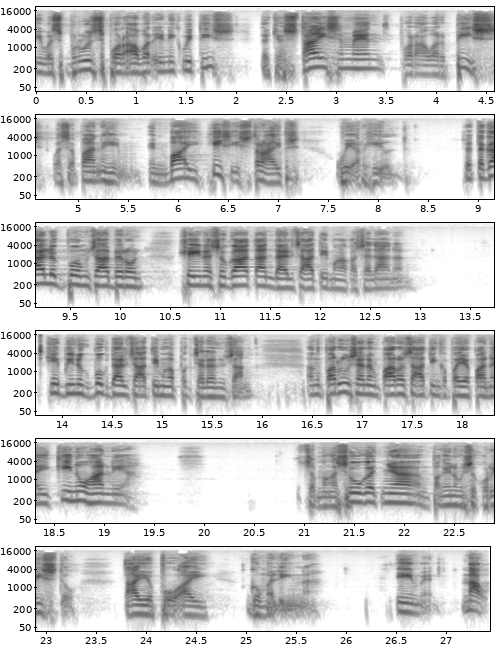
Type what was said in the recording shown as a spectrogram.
He was bruised for our iniquities. The chastisement for our peace was upon him. And by his stripes, we are healed. Sa Tagalog po ang sabi ron, siya'y nasugatan dahil sa ating mga kasalanan. Siya'y binugbog dahil sa ating mga pagsalansang. Ang parusa ng para sa ating kapayapaan ay kinuha niya. Sa mga sugat niya, ang Panginoong Kristo, tayo po ay gumaling na. Amen. Now,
